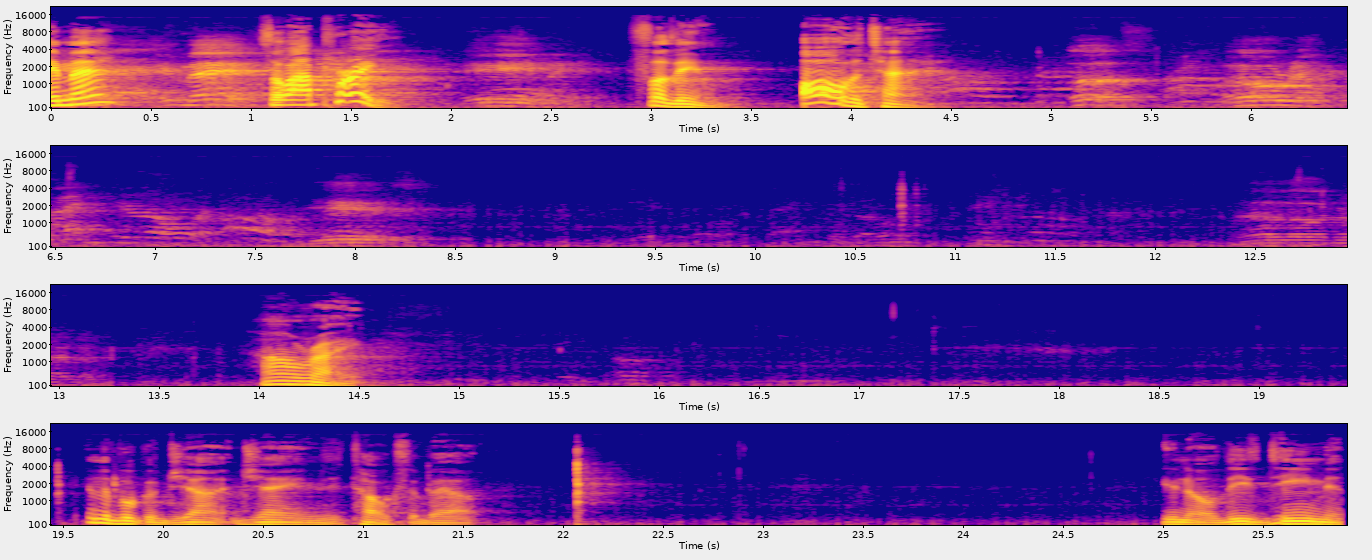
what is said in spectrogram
Amen? Amen. So I pray for them all the time. All right. In the book of John, James, it talks about you know, these demons.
